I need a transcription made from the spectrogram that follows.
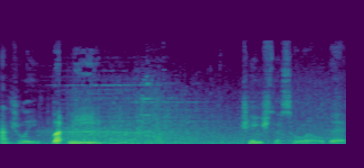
actually, let me change this a little bit.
